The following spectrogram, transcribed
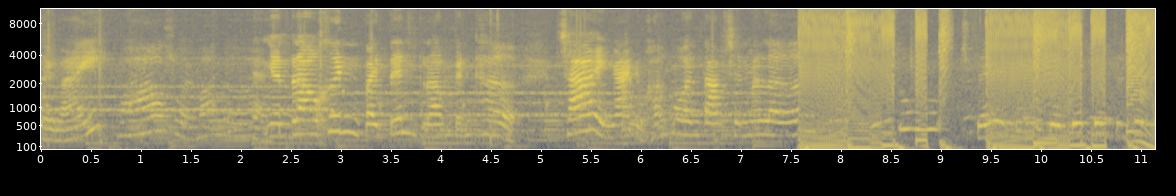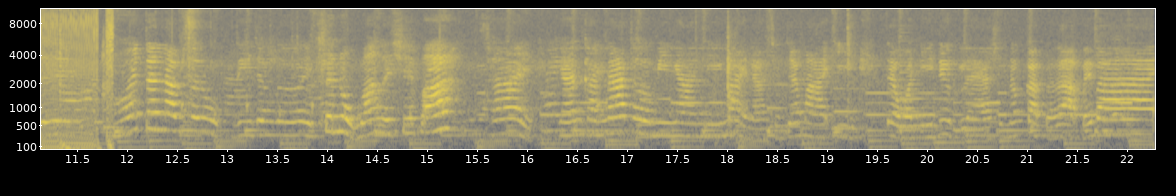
สวยไหม ว้าวสวยมากเลยงั้นเราขึ้นไปเต้นรำกันเถอะ ใช่งานอยู่ข้างบนตามฉันมาเลย นุกมากเลยใช่ปะใช่ งั้นครั้งหน้าเธอมีงานนี้ใหม่นะ ฉันจะมาอีก แต่วันนี้ดึกแล้ว ฉันต้องกลับแล้วล่ะ บ๊ายบาย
